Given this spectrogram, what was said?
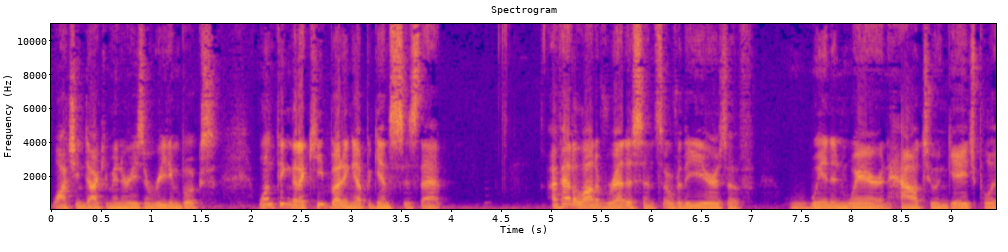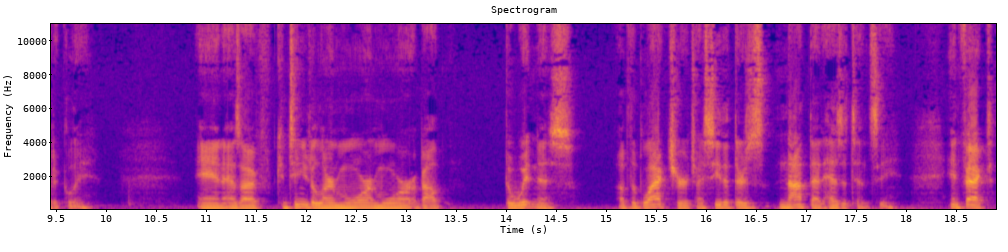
watching documentaries and reading books, one thing that I keep butting up against is that I've had a lot of reticence over the years of when and where and how to engage politically. And as I've continued to learn more and more about the witness of the black church, I see that there's not that hesitancy. In fact,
